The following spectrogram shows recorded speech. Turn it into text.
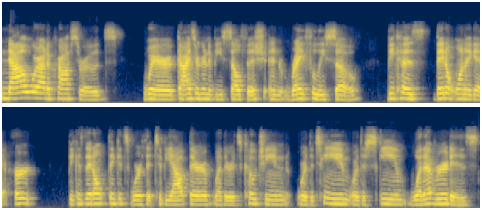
now we're at a crossroads where guys are going to be selfish and rightfully so because they don't want to get hurt because they don't think it's worth it to be out there, whether it's coaching or the team or the scheme, whatever it is.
